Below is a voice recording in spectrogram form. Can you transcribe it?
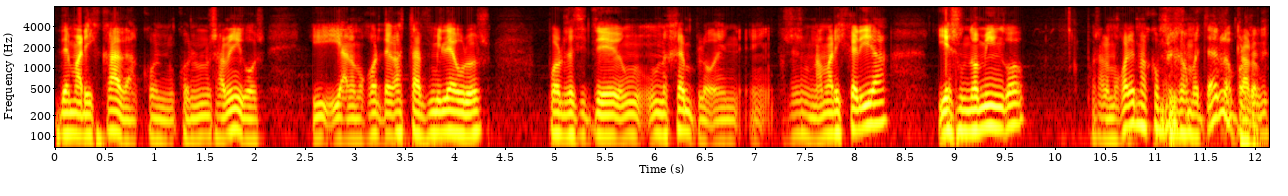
de mariscada con, unos amigos y, a lo mejor te gastas mil euros, por decirte un, ejemplo, en, pues es una marisquería, y es un domingo, pues a lo mejor es más complicado meterlo. Porque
